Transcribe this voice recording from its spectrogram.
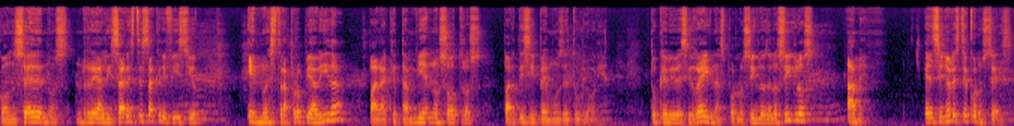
concédenos realizar este sacrificio en nuestra propia vida para que también nosotros participemos de tu gloria. Tú que vives y reinas por los siglos de los siglos. Amén. El Señor esté con ustedes.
